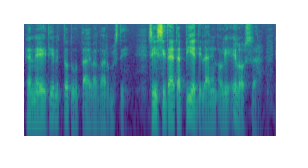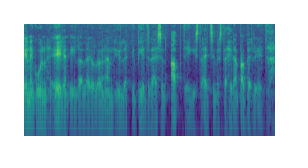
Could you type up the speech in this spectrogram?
hän ei tiennyt totuutta aivan varmasti. Siis sitä, että Pietiläinen oli elossa ennen kuin eilen illalla, jolloin hän yllätti Pietiläisen apteekista etsimästä heidän papereitaan.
